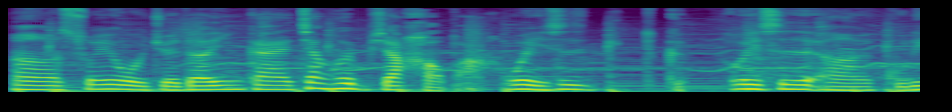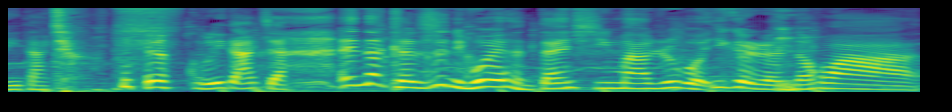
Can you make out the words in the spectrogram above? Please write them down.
呃，所以我觉得应该这样会比较好吧。我也是，我也是呃鼓励大家，鼓励大家。哎、欸，那可是你不会很担心吗？如果一个人的话，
